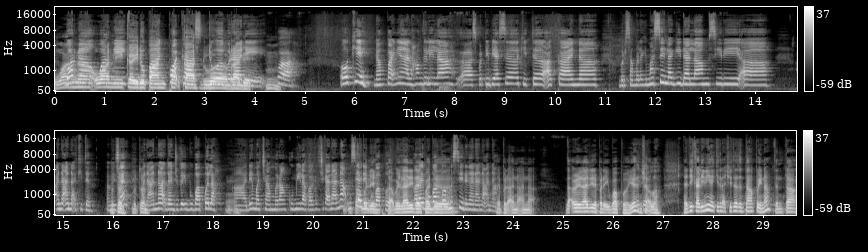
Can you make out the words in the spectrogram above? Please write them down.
Warna-Warni Kehidupan Podcast Dua Beradik. Hmm. Wah. Okey, nampaknya alhamdulillah uh, seperti biasa kita akan uh, bersama lagi masih lagi dalam siri uh, anak-anak kita. Habis betul, eh? betul. Anak-anak dan juga ibu bapa lah. Mm. Ha, dia macam merangkumi lah. Kalau kita cakap anak-anak, mesti tak ada boleh, ibu bapa. Tak boleh lari Kalau daripada... Kalau ibu bapa, mesti dengan anak-anak. Daripada anak-anak. Tak boleh lari daripada ibu bapa, ya insyaAllah. Jadi kali ni kita nak cerita tentang apa, Ina? Tentang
